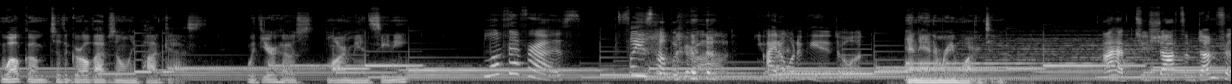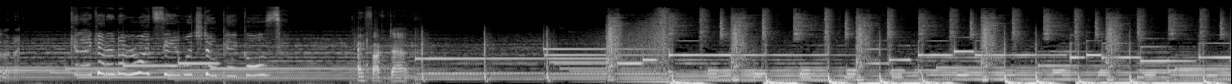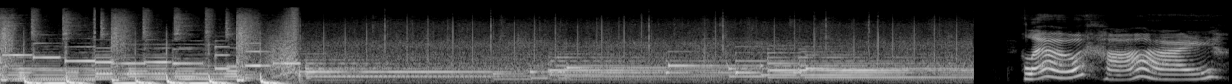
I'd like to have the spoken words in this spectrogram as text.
Welcome to the Girl Vibes Only podcast with your host, Lauren Mancini Love that for us. Please help a girl out. I don't want to be an adult. and Anna Marie Warrington. I have two shots. I'm done for the night. Can I get a number one sandwich, no pickles? I fucked up.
